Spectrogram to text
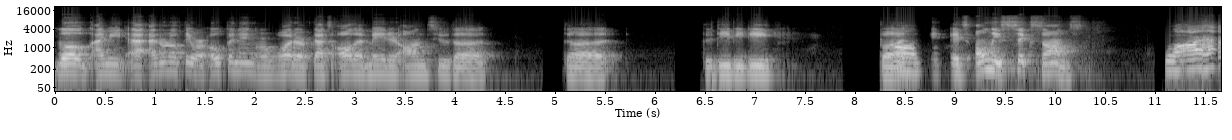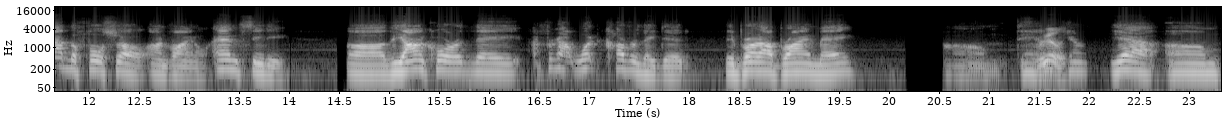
Well, I mean, I, I don't know if they were opening or what, or if that's all that made it onto the the the DVD. But it, it's only six songs. Well, I have the full show on vinyl and CD. Uh, the encore, they I forgot what cover they did. They brought out Brian May. Um, damn, Really? Yeah. Um,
